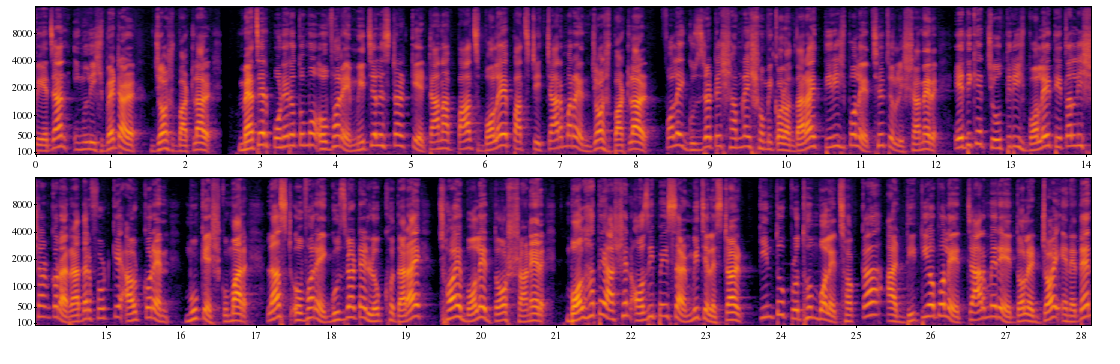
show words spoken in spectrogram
পেয়ে যান ইংলিশ ব্যাটার জশ বাটলার। ম্যাচের পনেরোতম ওভারে মিচেল স্টার্ককে টানা পাঁচ বলে পাঁচটি চার মারেন জশ বাটলার। ফলে গুজরাটের সামনে সমীকরণ দাঁড়ায় তিরিশ বলে ছেচল্লিশ রানের। এদিকে চৌত্রিশ বলে তেতাল্লিশ রান করা রাদারফোর্ডকে আউট করেন মুকেশ কুমার। লাস্ট ওভারে গুজরাটের লক্ষ্য দাঁড়ায় ছয় বলে দশ রানের। বল হাতে আসেন অজি পেসার মিচেল স্টার্ক। কিন্তু প্রথম বলে ছক্কা আর দ্বিতীয় বলে চার মেরে দলের জয় এনে দেন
